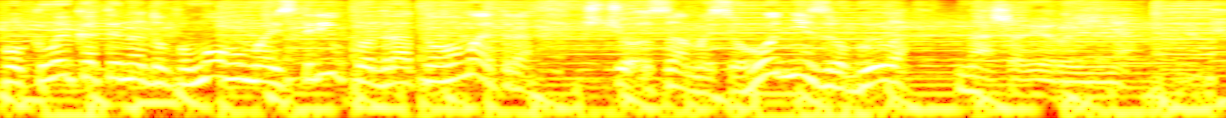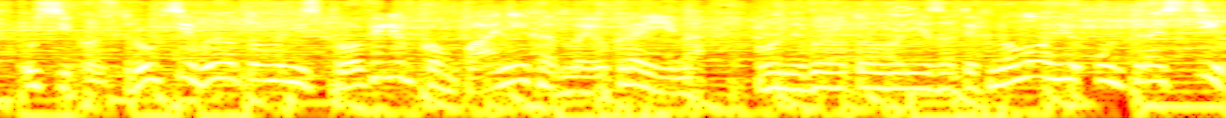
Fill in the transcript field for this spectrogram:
покликати на допомогу майстрів квадратного метра, що саме сьогодні зробила наша героїня. Усі конструкції виготовлені з профілів компанії Хадлей Україна. Вони виготовлені за технологією ультрастіл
